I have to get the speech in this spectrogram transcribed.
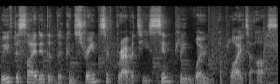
We've decided that the constraints of gravity simply won't apply to us.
